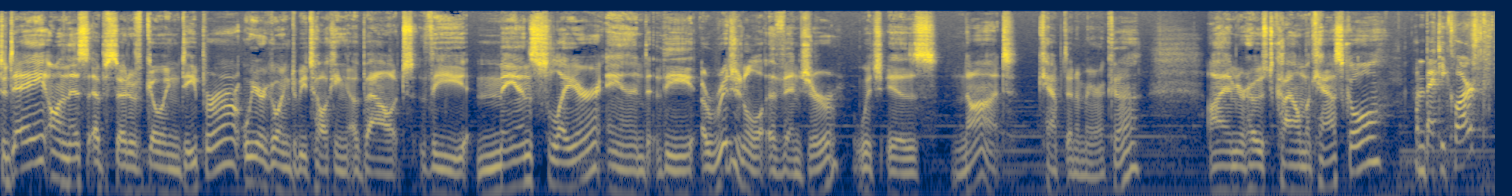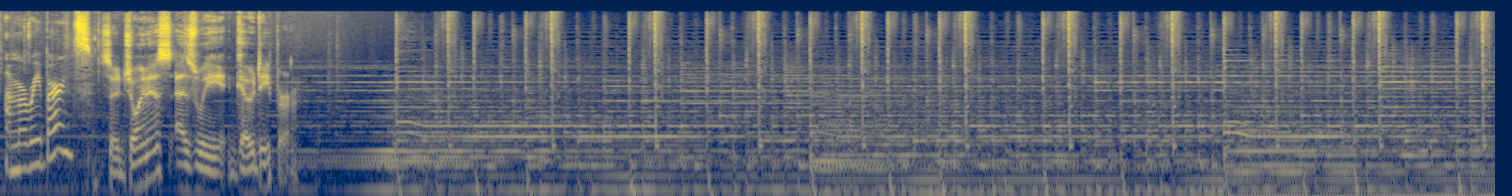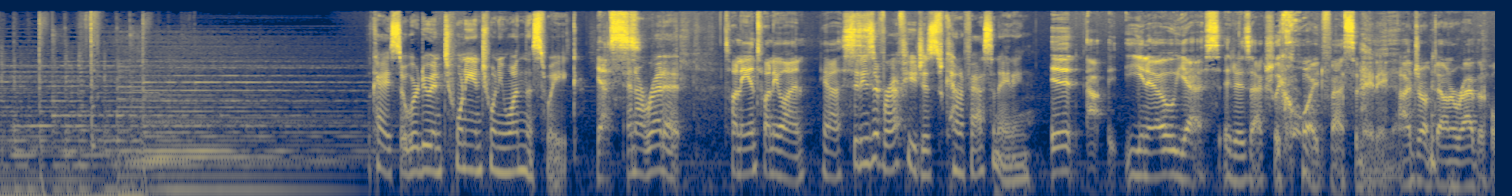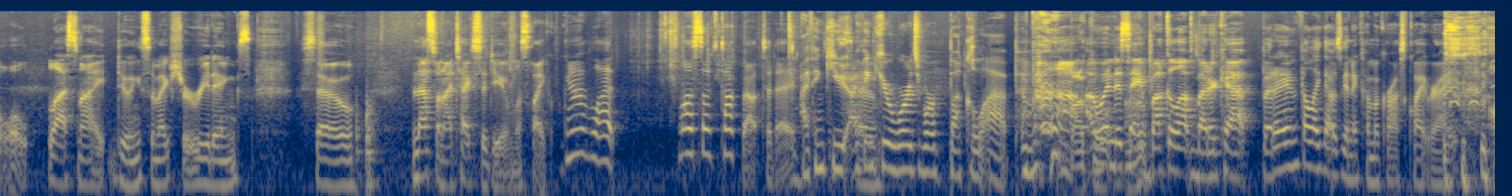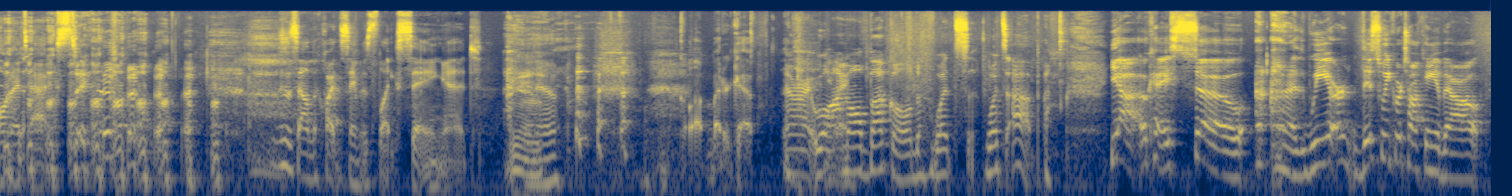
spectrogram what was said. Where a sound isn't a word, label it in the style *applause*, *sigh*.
Today, on this episode of Going Deeper, we are going to be talking about the Manslayer and the original Avenger, which is not Captain America. I am your host, Kyle McCaskill. I'm Becky Clark. I'm Marie Burns. So join us as we go deeper. Okay, so we're doing 20 and 21 this week. Yes. And I read it. 20 and 21. Yes. Cities of Refuge is kind of fascinating. It, uh, you know, yes, it is actually *laughs* quite fascinating. I jumped down a rabbit hole last night doing some extra readings. So, and that's when I texted you and was like, we're going to have a lot, lot of stuff to talk about today. I think you I think your words were buckle up. *laughs* I Buckle- wanted to say uh-huh. buckle up, buttercup, but I didn't feel like that was going to come across quite right *laughs* on a text. *laughs* doesn't sound quite the same as like saying it. You Yeah. know? buckle up, buttercup. All right, well, I'm all buckled. What's what's up? Yeah. Okay. So *clears throat* we are this week. We're talking about.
